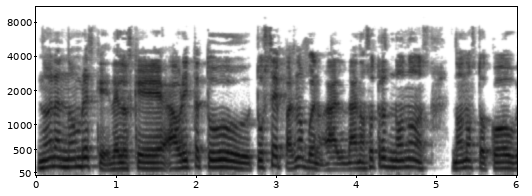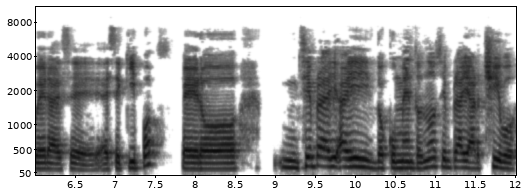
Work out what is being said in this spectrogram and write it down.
no eran nombres que de los que ahorita tú, sepas, ¿no? Bueno, a, nosotros no nos, no nos tocó ver a ese, a ese equipo, pero mm, siempre hay, documentos, ¿no? Siempre hay archivos,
